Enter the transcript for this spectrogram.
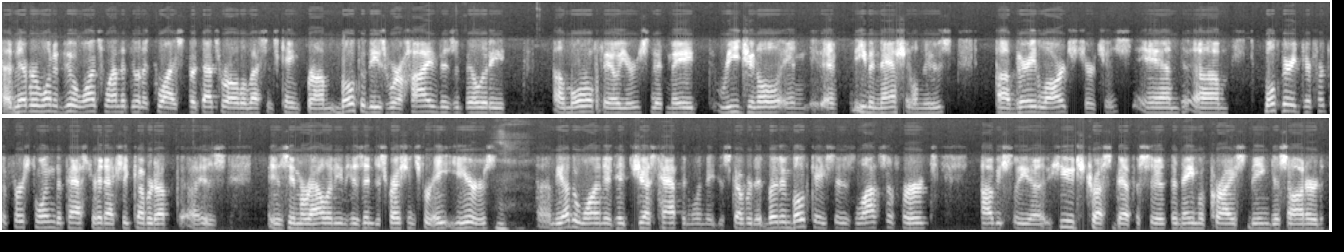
I never wanted to do it once, wound up doing it twice. But that's where all the lessons came from. Both of these were high visibility uh, moral failures that made regional and, and even national news. Uh, very large churches and um, both very different. The first one, the pastor had actually covered up uh, his his immorality and his indiscretions for eight years. Uh, the other one, it had just happened when they discovered it. But in both cases, lots of hurt, obviously a huge trust deficit, the name of Christ being dishonored,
